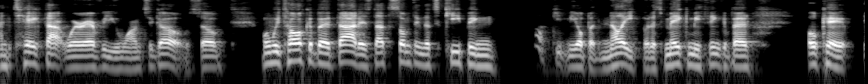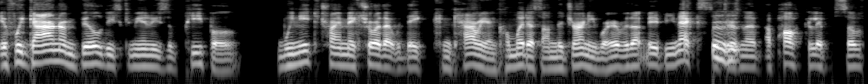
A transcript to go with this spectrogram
and take that wherever you want to go. So when we talk about that, is that something that's keeping not keep me up at night, but it's making me think about okay, if we garner and build these communities of people, we need to try and make sure that they can carry and come with us on the journey wherever that may be next. If there's an apocalypse of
